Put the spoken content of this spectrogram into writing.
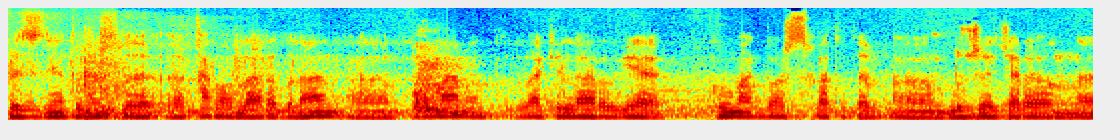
Prezidentimizni e, qarorlari bilan e, parlament vakillariga ko'makdosh sifatida e, byudjet jarayonini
